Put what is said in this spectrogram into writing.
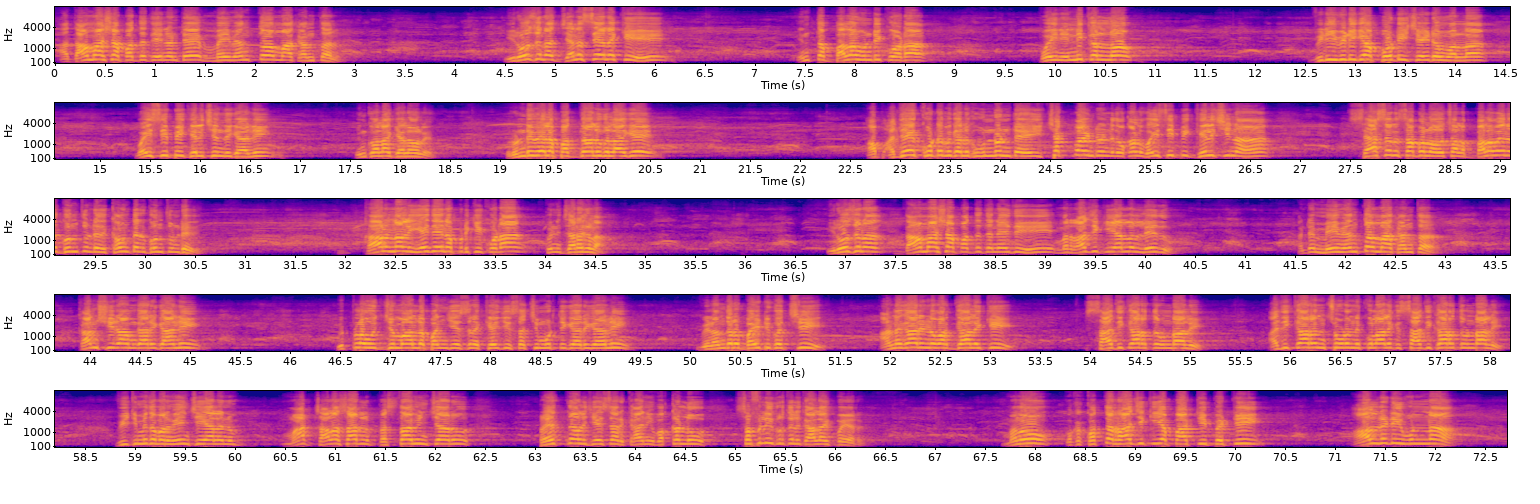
ఆ దామాషా పద్ధతి ఏంటంటే మేమెంతో మాకంతని ఈ రోజున జనసేనకి ఇంత బలం ఉండి కూడా పోయిన ఎన్నికల్లో విడివిడిగా పోటీ చేయడం వల్ల వైసీపీ గెలిచింది కానీ ఇంకోలా గెలవలేదు. రెండు వేల పద్నాలుగు లాగే అదే కూటమి కనుక ఉండుంటే ఈ చెక్ పాయింట్ ఉండేది. ఒకవేళ వైసీపీ గెలిచిన శాసనసభలో చాలా బలమైన గొంతు ఉండేది కౌంటర్ గొంతు ఉండేది. కారణాలు ఏదైనప్పటికీ కూడా కొన్ని జరగల. ఈ రోజున దామాషా పద్ధతి అనేది మన రాజకీయాల్లో లేదు. అంటే మేమెంతో మాకంత. కాన్షీరామ్ గారు కానీ విప్లవ ఉద్యమాల్లో పనిచేసిన కేజీ సత్యమూర్తి గారు కానీ వీళ్ళందరూ బయటకు వచ్చి అణగారిన వర్గాలకి సాధికారత ఉండాలి. అధికారం చూడని కులాలకి సాధికారత ఉండాలి. వీటి మీద మనం ఏం చేయాలని మా చాలాసార్లు ప్రస్తావించారు ప్రయత్నాలు చేశారు కానీ ఒక్కళ్ళు సఫలీకృతులు కాలేకపోయారు. మనం ఒక కొత్త రాజకీయ పార్టీ పెట్టి ఆల్రెడీ ఉన్న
